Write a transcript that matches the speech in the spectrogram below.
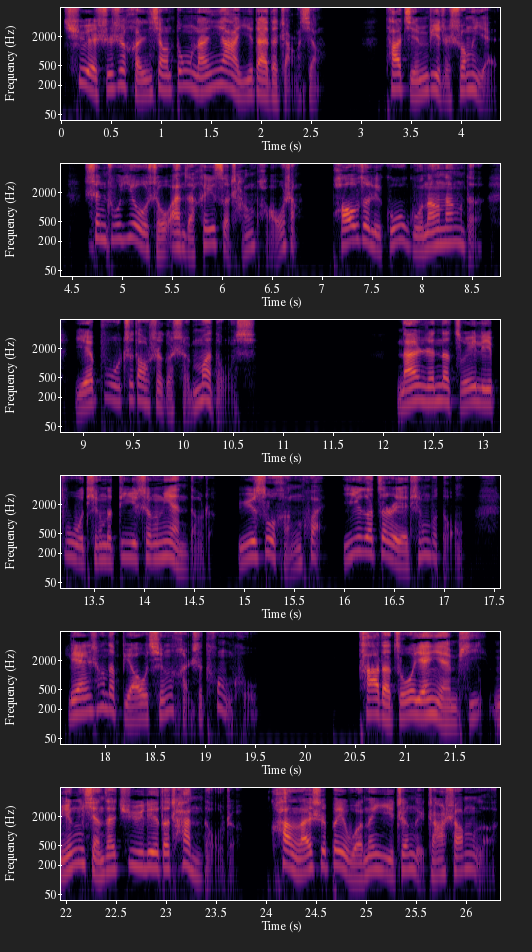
确实是很像东南亚一带的长相。他紧闭着双眼，伸出右手按在黑色长袍上，袍子里鼓鼓囊囊的，也不知道是个什么东西。男人的嘴里不停的低声念叨着，语速很快，一个字也听不懂，脸上的表情很是痛苦。他的左眼眼皮明显在剧烈的颤抖着。看来是被我那一针给扎伤了，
